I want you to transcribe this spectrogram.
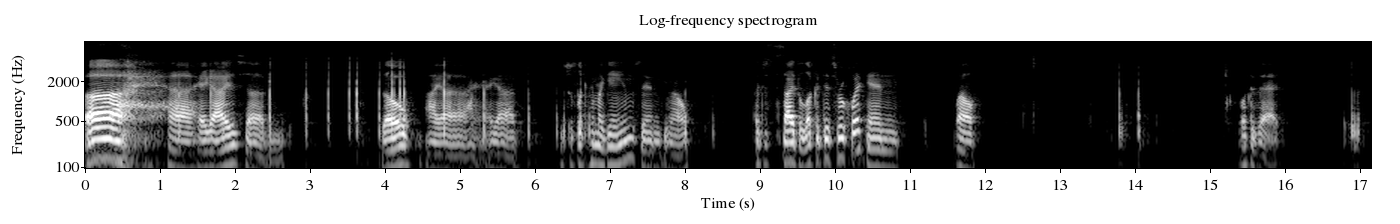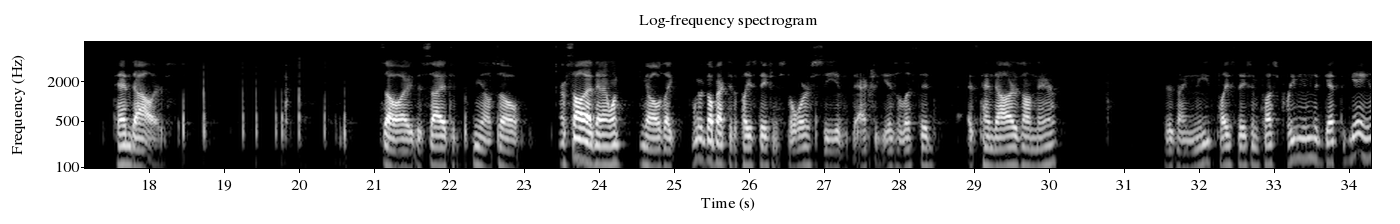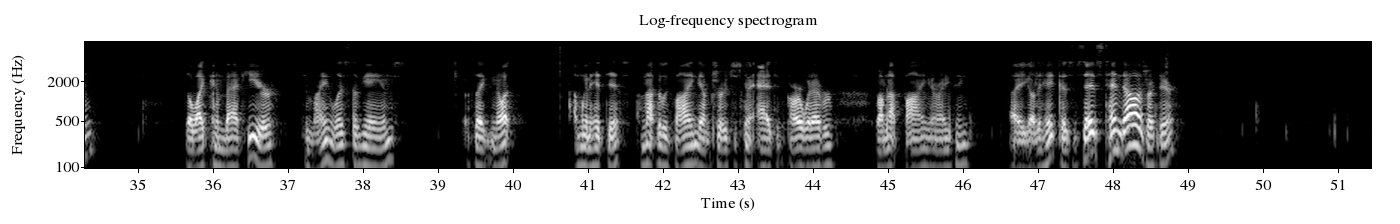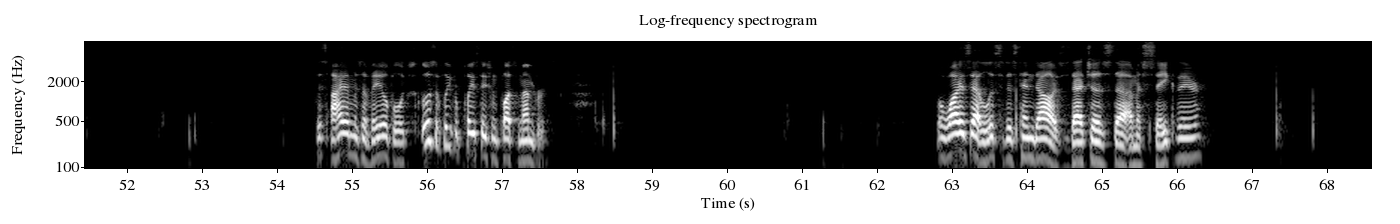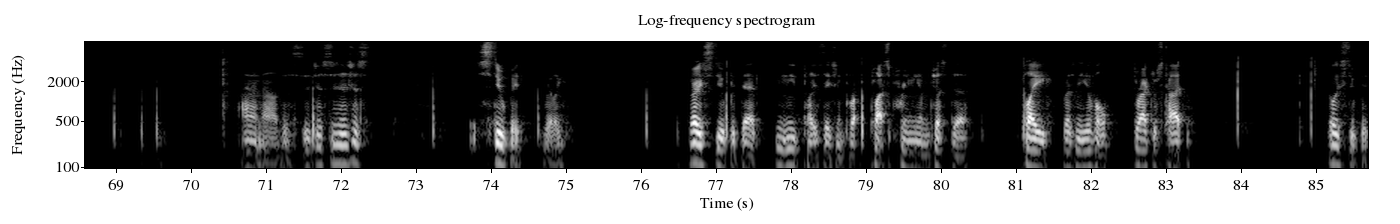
Uh, uh, hey guys. Um, so I uh, I uh, was just looking at my games, and you know, I just decided to look at this real quick, and well, look at that, ten dollars. So I decided to, you know, so I saw that, then I went, you know, I was like, I'm gonna go back to the PlayStation Store, see if it actually is listed ten dollars on there. It says I need PlayStation Plus Premium to get the game. So I come back here to my list of games. It's like, you know what? I'm gonna hit this. I'm not really buying it. I'm sure it's just gonna add to the car or whatever, but I'm not buying it or anything. I got to hit because it says ten dollars right there. This item is available exclusively for PlayStation Plus members. Why is that listed as ten dollars? Is that just uh, a mistake there? I don't know. Just it's just it's just stupid, really. Very stupid that you need PlayStation Plus Premium just to play Resident Evil Director's Cut. Really stupid.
